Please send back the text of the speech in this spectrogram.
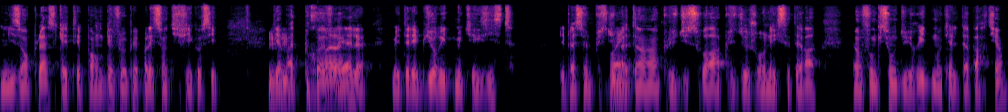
mise en place, qui a été pardon, développée par les scientifiques aussi. Il n'y a Mhm. pas de preuves Ouais, réelles, mais tu as les biorhythmes qui existent. Les personnes plus du Ouais. matin, plus du soir, plus de journée, etc. Et en fonction du rythme auquel tu appartiens,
